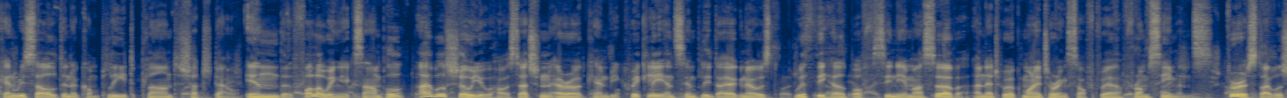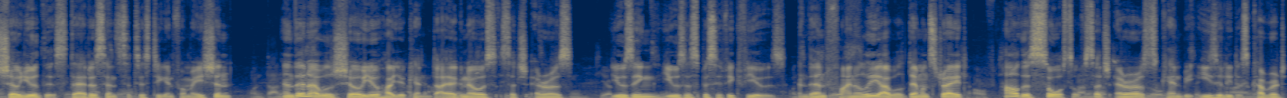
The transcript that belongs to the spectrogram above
can result in a complete plant shutdown. In the following example, I will show you how such an error can be quickly and simply diagnosed with the help of SINEMA Server, a network monitoring software from Siemens. First, I will show you the status and statistic information, and then I will show you how you can diagnose such errors using user-specific views. And then finally I will demonstrate how the source of such errors can be easily discovered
